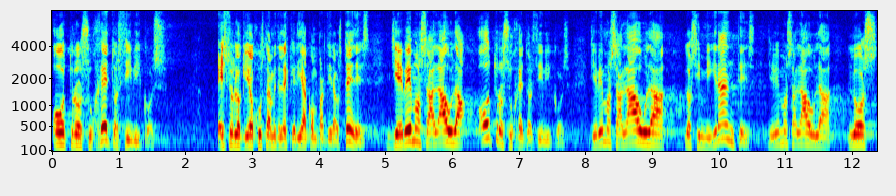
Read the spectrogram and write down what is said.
otros sujetos cívicos. Eso es lo que yo justamente les quería compartir a ustedes. Llevemos al aula otros sujetos cívicos. Llevemos al aula los inmigrantes, llevemos al aula los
